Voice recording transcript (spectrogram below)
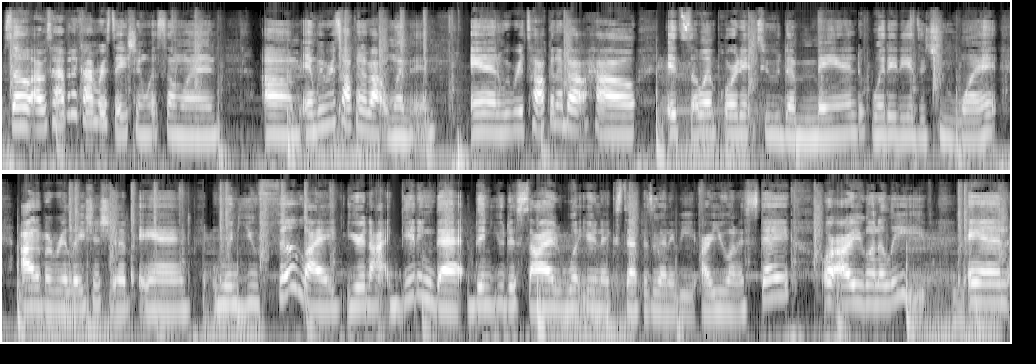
So, I was having a conversation with someone, um, and we were talking about women and we were talking about how it's so important to demand what it is that you want out of a relationship. And when you feel like you're not getting that, then you decide what your next step is going to be. Are you going to stay or are you going to leave? And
